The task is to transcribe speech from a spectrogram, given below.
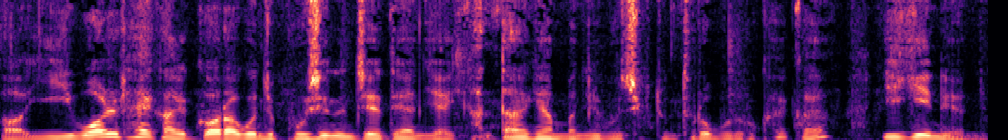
어, 2월 해 갈 거라고 이제 보시는지에 대한 이야기 간단하게 한번 일부씩 좀 들어보도록 할까요? 이기인 의원님.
